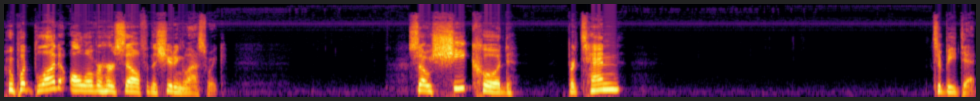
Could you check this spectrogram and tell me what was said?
who put blood all over herself in the shooting last week. So she could pretend to be dead.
